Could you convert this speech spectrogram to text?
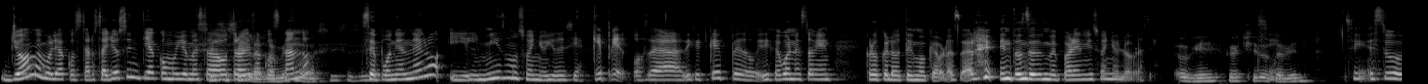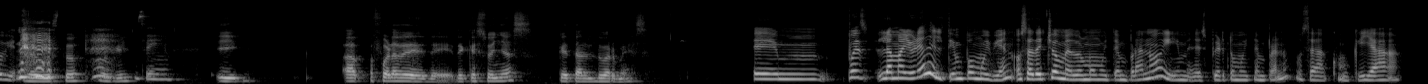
Yo me volví a acostar. O sea, yo sentía como yo me estaba sí, otra sí, vez la- acostando. Se ponía en negro y el mismo sueño. Yo decía, ¿qué pedo? O sea, dije, ¿qué pedo? Y dije, bueno, está bien, creo que lo tengo que abrazar. Entonces me paré en mi sueño y lo abracé. Ok, estuvo chido también. Sí, estuvo bien. Me gustó. Ok. Sí. Y ah, fuera de, de, de que sueñas, ¿qué tal duermes? Em, pues la mayoría del tiempo muy bien. O sea, de hecho me duermo muy temprano y me despierto muy temprano. O sea, como que ya,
